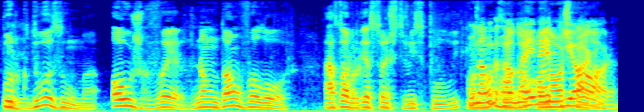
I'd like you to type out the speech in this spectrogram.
Porque, hum. duas uma, ou os governos não dão valor às obrigações de serviço público. Ou não, mas ou ainda ou é pior.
